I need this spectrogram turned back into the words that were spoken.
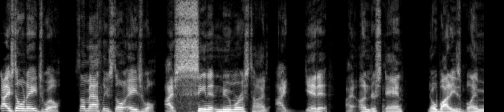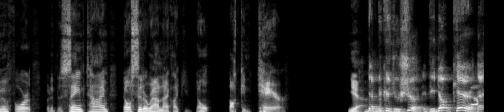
Guys don't age well. Some athletes don't age well. I've seen it numerous times. I get it. I understand. Nobody's blaming him for it. But at the same time, don't sit around and act like you don't fucking care. yeah. Yeah, because you should. If you don't care, that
